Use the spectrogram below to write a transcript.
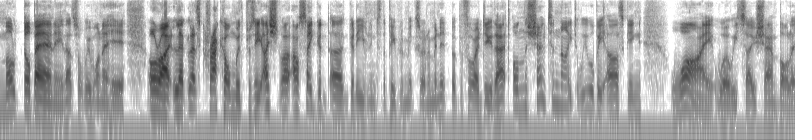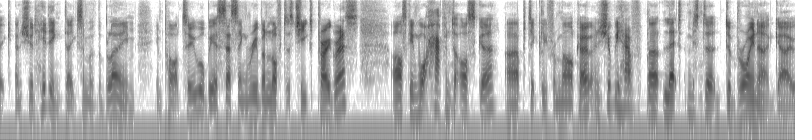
Molto bene. That's what we want to hear. All right, let, us crack on with proceed. I should, well, I'll say good uh, good evening to the people in Mixlr in a minute, but before I do that, on the show tonight we will be asking why were we so shambolic and should Hiddink take some of the blame? In part two, we'll be assessing Ruben Loftus-Cheek's progress asking what happened to Oscar, uh, particularly from Marco, and should we have uh, let Mr. De Bruyne go?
